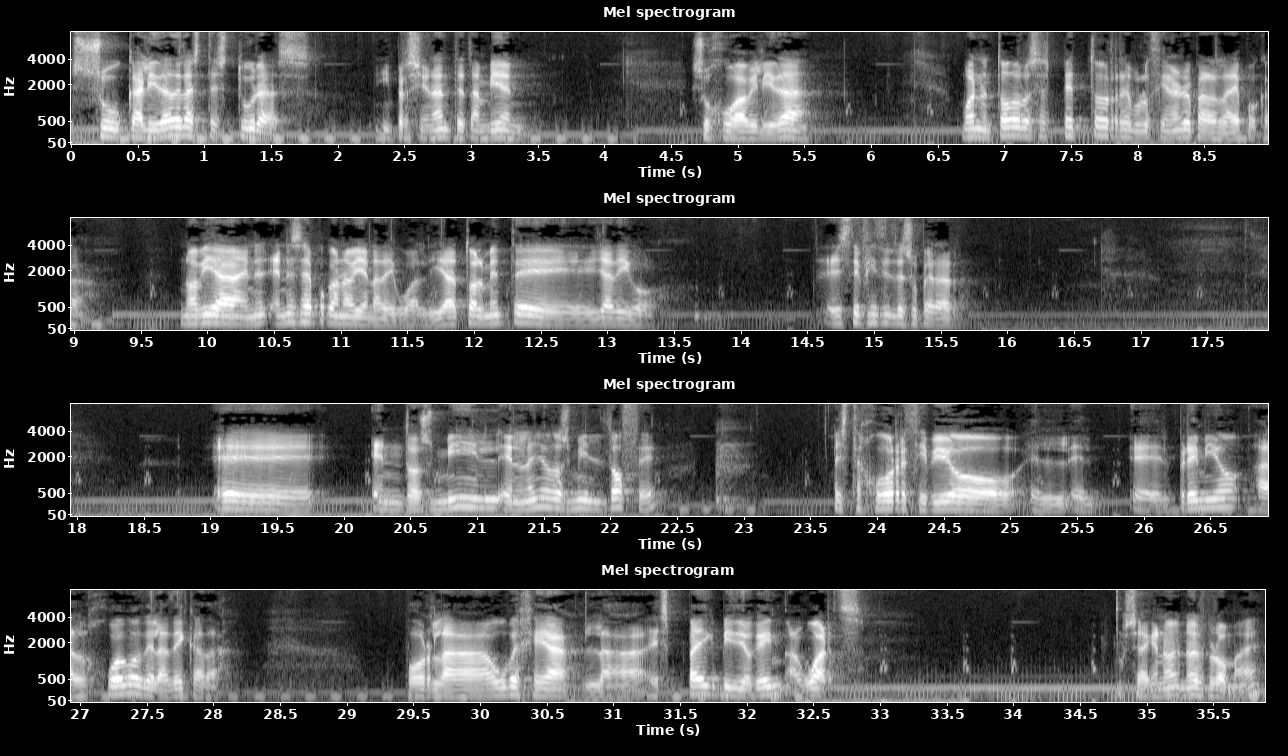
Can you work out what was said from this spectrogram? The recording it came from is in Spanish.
Su calidad de las texturas, impresionante también. Su jugabilidad, bueno, en todos los aspectos revolucionario para la época. No había, en, esa época no había nada igual. Y actualmente, ya digo, es difícil de superar. Eh, en, 2000, en el año 2012, este juego recibió el, premio al juego de la década por la VGA, la Spike Video Game Awards. O sea que no es broma, ¿eh?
